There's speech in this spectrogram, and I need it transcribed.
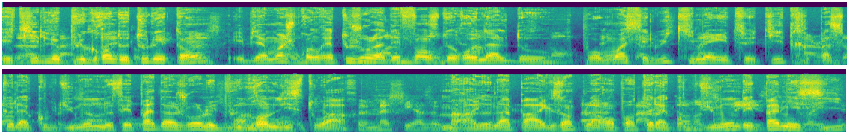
Est-il le plus grand de tous les temps? Eh bien moi je prendrais toujours la défense de Ronaldo. Pour moi c'est lui qui mérite ce titre parce que la Coupe du Monde ne fait pas d'un joueur le plus grand de l'histoire. Maradona par exemple a remporté la Coupe du Monde et pas Messi.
